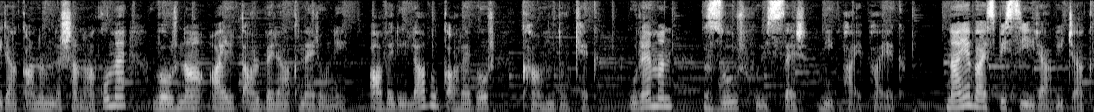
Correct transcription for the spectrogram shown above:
իրականում նշանակում է, որ նա այլ տարբերակներ ունի, ավելի լավ ու կարևոր, քան դուք եք։ Ուրեմն զուր հույսեր մի փայփայեք։ Նաև այսպիսի իրավիճակ.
